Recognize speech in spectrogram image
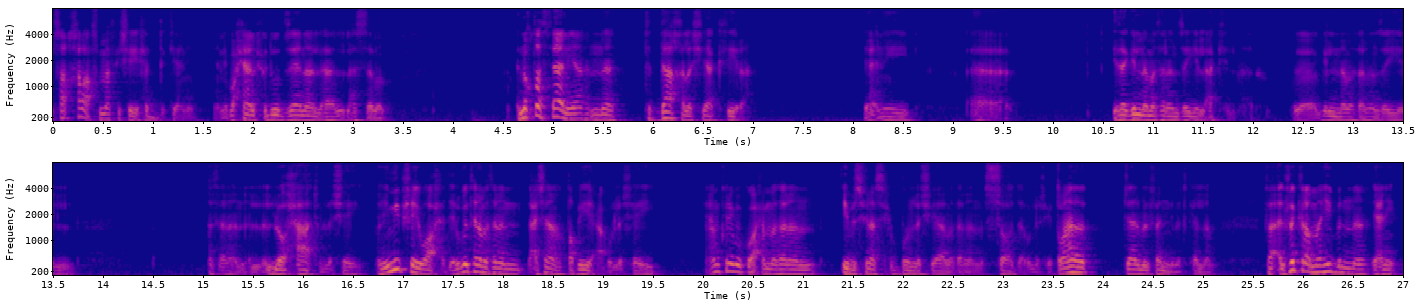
صار خلاص ما في شيء يحدك يعني. يعني أحيانا الحدود زينة لهالسبب. النقطة الثانية انه تتداخل أشياء كثيرة. يعني آه إذا قلنا مثلا زي الأكل مثلا قلنا مثلا زي مثلا اللوحات ولا شيء هي مي بشيء واحد. لو قلت أنا مثلا عشان الطبيعة ولا شيء يعني ممكن يقول واحد مثلا إي بس في ناس يحبون الأشياء مثلا السوداء ولا شيء. طبعا هذا الجانب الفني بتكلم. فالفكرة ما هي بانه يعني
